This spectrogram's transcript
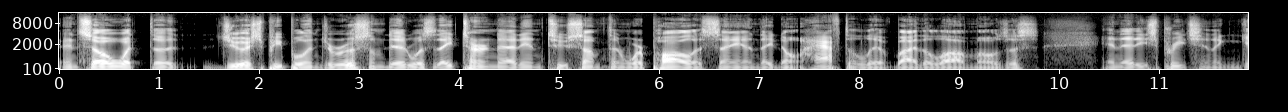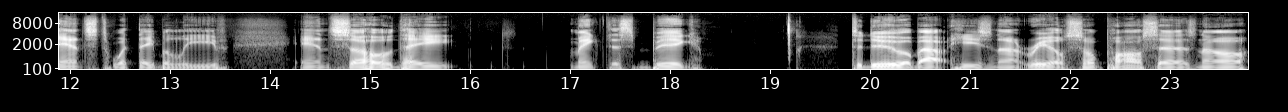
And so, what the Jewish people in Jerusalem did was they turned that into something where Paul is saying they don't have to live by the law of Moses and that he's preaching against what they believe and so they make this big to do about he's not real. So Paul says, no,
